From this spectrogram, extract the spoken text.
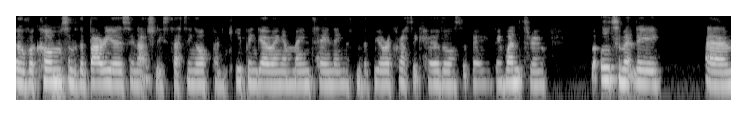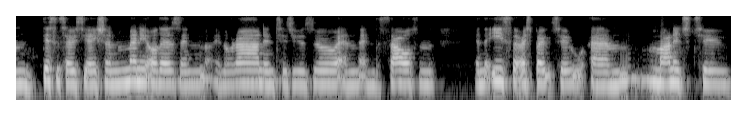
overcome some of the barriers in actually setting up and keeping going and maintaining some of the bureaucratic hurdles that they, they went through. But ultimately, um, this association, many others in, in Oran, in Tizi and in the south and in the east that I spoke to, um, managed to,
